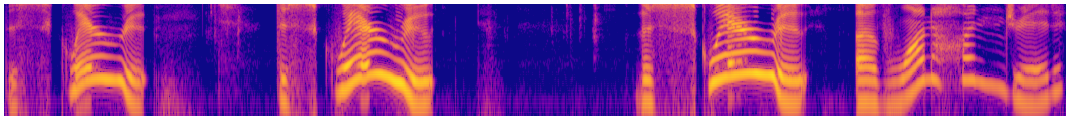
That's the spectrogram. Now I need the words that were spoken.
the square root. The square root. The square root of one hundred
